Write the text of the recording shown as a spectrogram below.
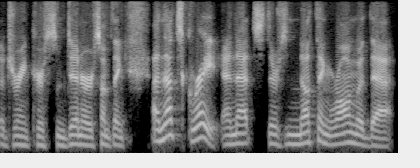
a drink or some dinner or something. And that's great. And that's, there's nothing wrong with that.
